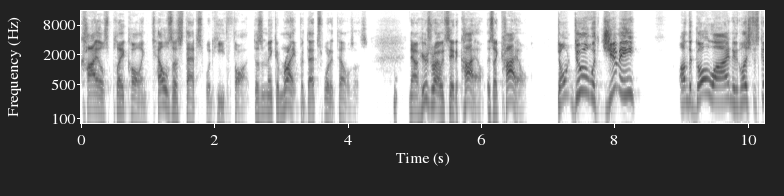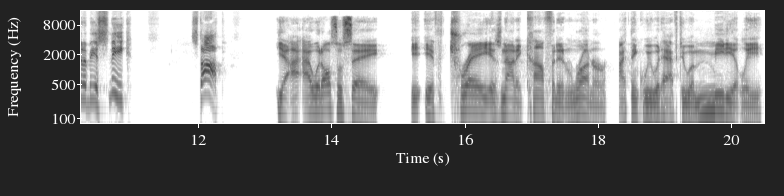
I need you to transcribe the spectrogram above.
Kyle's play calling tells us that's what he thought. Doesn't make him right, but that's what it tells us. Now, here's what I would say to Kyle: is like Kyle, don't do it with Jimmy on the goal line unless it's going to be a sneak. Stop. Yeah, I, I would also say if Trey is not a confident runner, I think we would have to immediately,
